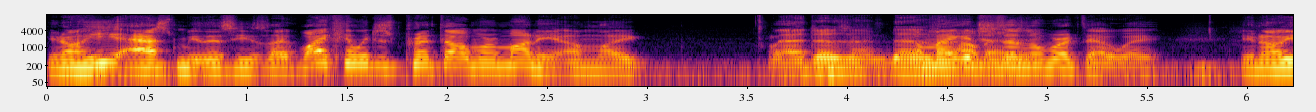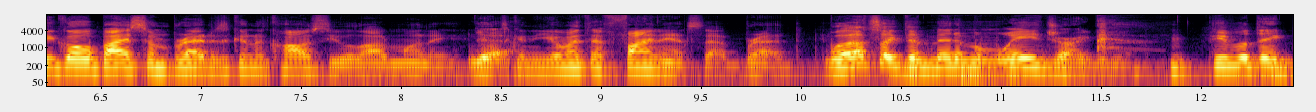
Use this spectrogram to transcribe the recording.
You know, he asked me this. He's like, "Why can't we just print out more money?" I'm like, That doesn't. That I'm like, it just doesn't work that way. You know, you go buy some bread, it's gonna cost you a lot of money. Yeah. It's gonna, you have to finance that bread. Well, that's like the minimum wage argument. People think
